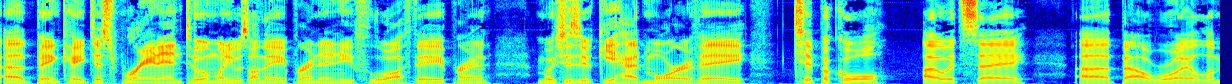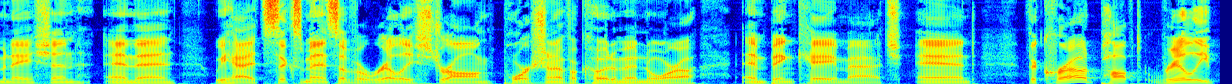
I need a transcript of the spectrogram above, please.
uh, Benkei just ran into him when he was on the apron, and he flew off the apron. Mochizuki had more of a typical, I would say, uh, Battle Royal elimination, and then we had six minutes of a really strong portion of a Kota Minoura and Benkei match, and the crowd popped really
